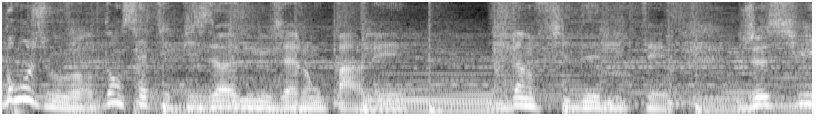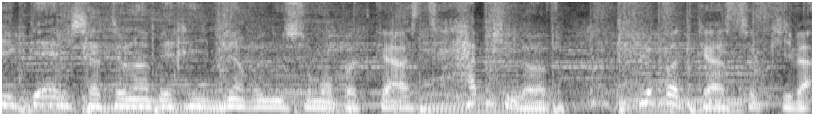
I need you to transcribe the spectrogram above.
Bonjour, dans cet épisode, nous allons parler d'infidélité. Je suis Gaël Châtelain-Berry, bienvenue sur mon podcast Happy Love, le podcast qui va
